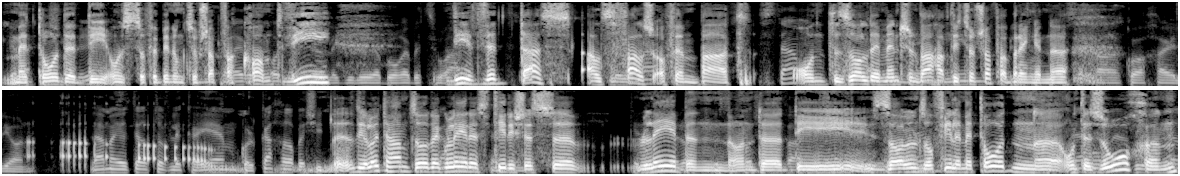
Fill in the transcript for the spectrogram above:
Methode, die uns zur Verbindung zum Schöpfer kommt, wie, wie wird das als falsch offenbart und soll den Menschen wahrhaftig zum Schöpfer bringen? Die Leute haben so reguläres tierisches äh, leben und äh, die sollen so viele Methoden äh, untersuchen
